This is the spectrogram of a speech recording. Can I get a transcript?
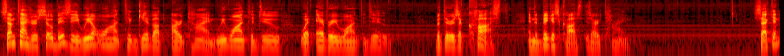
Sometimes we're so busy, we don't want to give up our time. We want to do whatever we want to do. But there is a cost, and the biggest cost is our time. Second,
